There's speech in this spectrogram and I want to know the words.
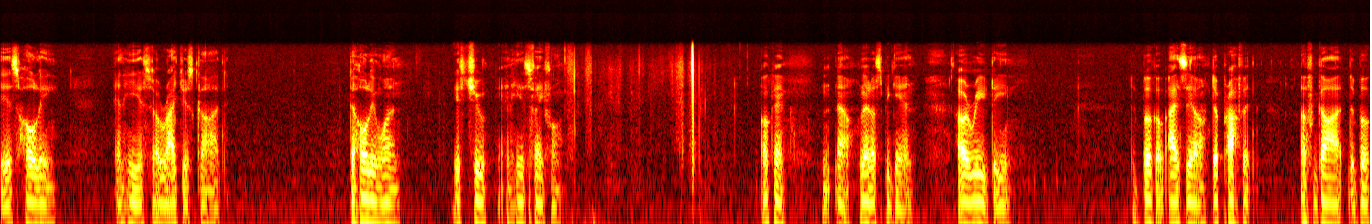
is holy and He is a righteous God. The Holy One is true and He is faithful. Okay, now let us begin. I will read the the book of Isaiah, the prophet of God, the book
